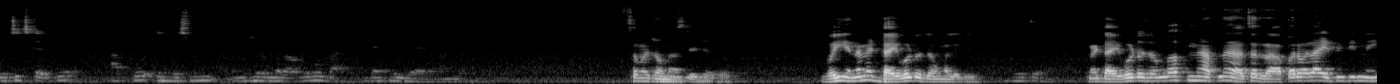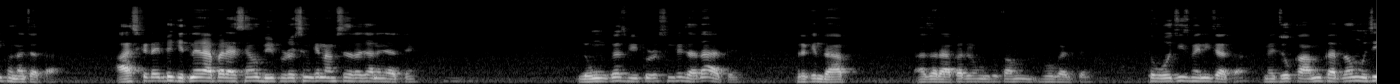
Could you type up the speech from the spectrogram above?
वो चीज़ करके आपको इन्वेस्टमेंट मतलब जो आप लगाओगे वो बैक मिल जाएगा मतलब समझ रहा हूँ मैं आपके कह वही है ना मैं डाइवर्ट हो जाऊँगा लेकिन। तो मैं डाइवर्ट हो जाऊँगा फिर मैं अपना रैपर वाला आइडेंटिटी नहीं खोना चाहता। आज के टाइम पे कितने रैपर ऐसे हैं वो बीट प्रोडक्शन के नाम से ज़्यादा जाने जाते हैं। लोगों के पास बीट प्रोडक्शन के ज़्यादा आते हैं लेकिन रैप एज अ रैपर लोग उनको कम वो करते हैं। तो वो चीज़ मैं नहीं चाहता। मैं जो काम कर रहा हूँ मुझे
